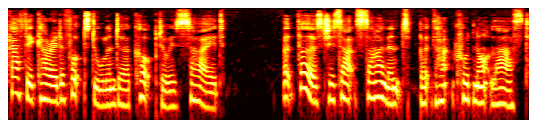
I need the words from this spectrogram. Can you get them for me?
Cathy carried a footstool and her cup to his side. At first she sat silent, but that could not last.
